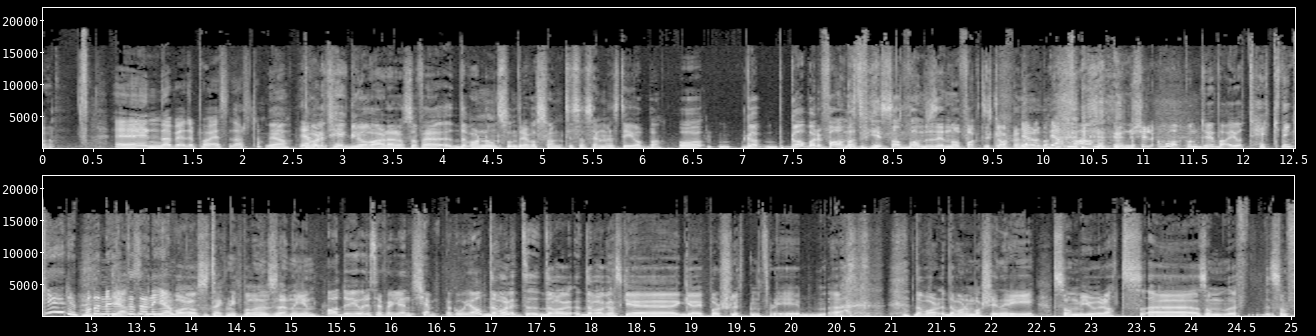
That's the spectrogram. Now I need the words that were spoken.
Enda bedre på Esedals, da. Ja, Det var litt hyggelig å være der også, for det var noen som drev og sang til seg selv mens de jobba. Og ga, ga bare faen at vi satt på andre siden og faktisk klarte å Ja, høre det. ja, faen, unnskyld. Håkon, du var jo tekniker på denne ja, sendingen. jeg var jo også tekniker på denne sendingen. Og du gjorde selvfølgelig en kjempegod jobb. Det var, litt, det, var, det var ganske gøy på slutten, fordi uh, det, var, det var noe maskineri som gjorde at uh, som, som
